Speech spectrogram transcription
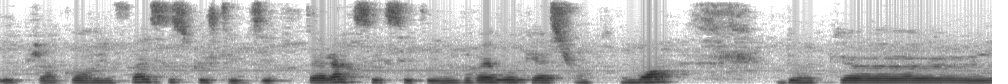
et puis encore une fois, c'est ce que je te disais tout à l'heure, c'est que c'était une vraie vocation pour moi. Donc euh,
